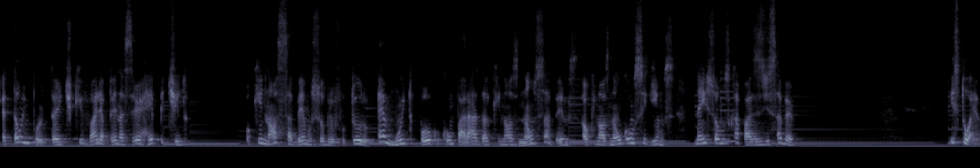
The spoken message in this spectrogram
é tão importante que vale a pena ser repetido. O que nós sabemos sobre o futuro é muito pouco comparado ao que nós não sabemos, ao que nós não conseguimos, nem somos capazes de saber. Isto é,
